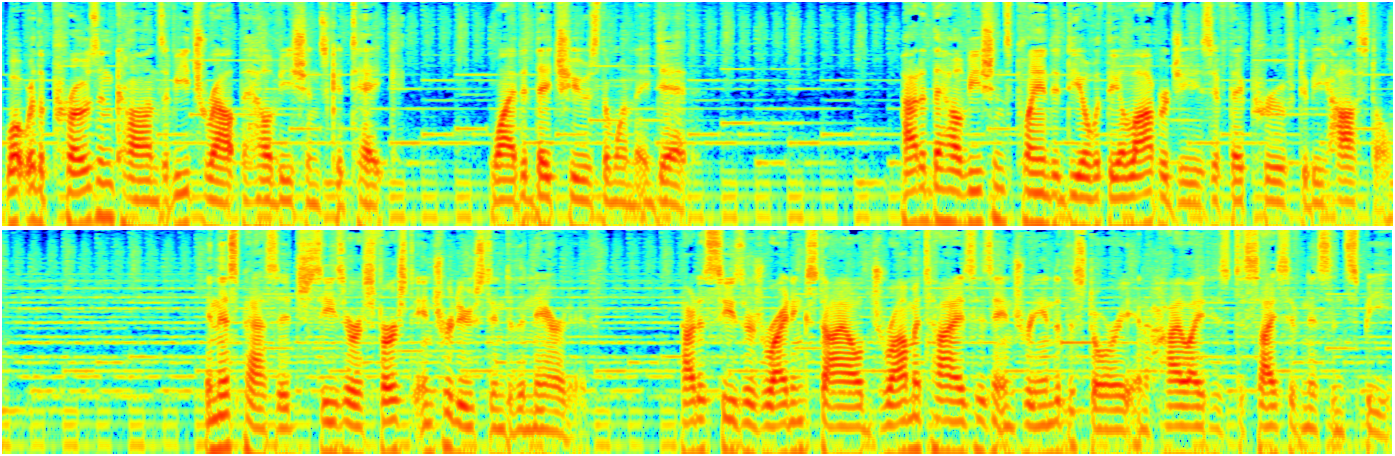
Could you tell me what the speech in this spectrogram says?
What were the pros and cons of each route the Helvetians could take? Why did they choose the one they did? How did the Helvetians plan to deal with the Allobroges if they proved to be hostile? In this passage, Caesar is first introduced into the narrative. How does Caesar's writing style dramatize his entry into the story and highlight his decisiveness and speed?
